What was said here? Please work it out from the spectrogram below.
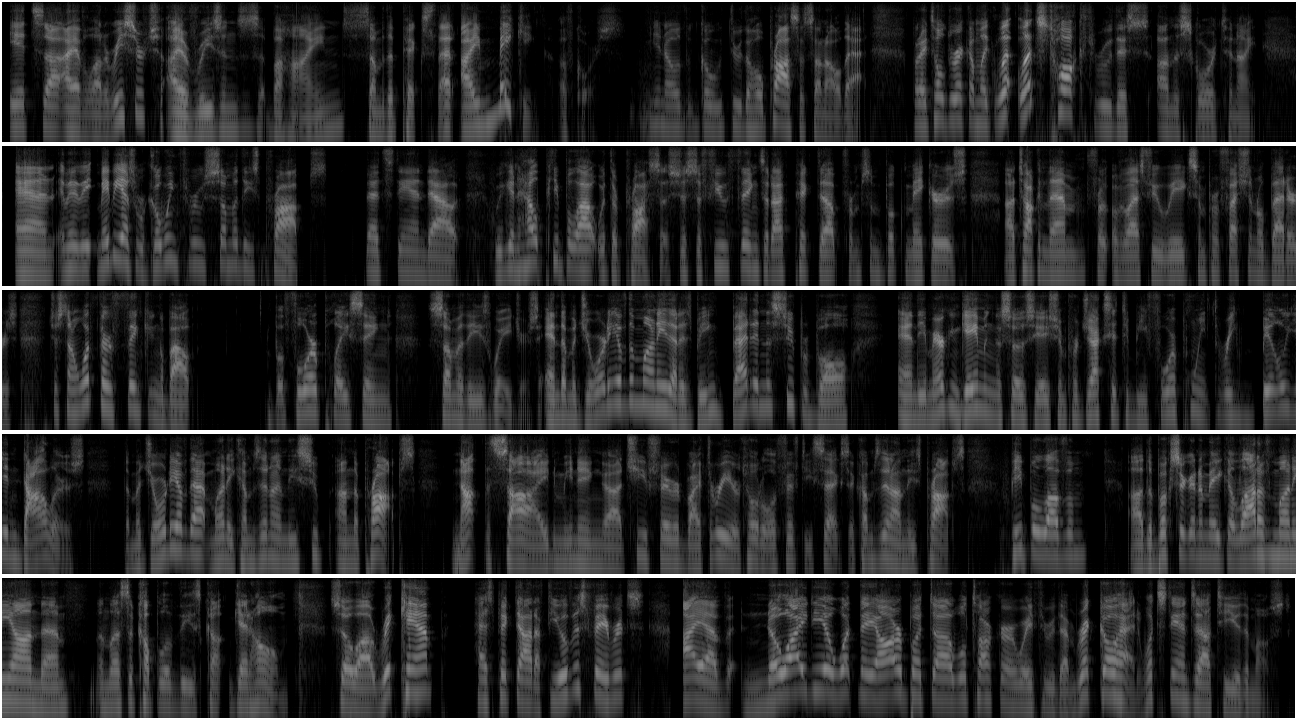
it's uh, I have a lot of research. I have reasons behind some of the picks that I'm making, of course. You know, go through the whole process on all that. But I told Rick, I'm like, Let, let's talk through this on the score tonight. And maybe maybe as we're going through some of these props that stand out, we can help people out with the process. Just a few things that I've picked up from some bookmakers, uh, talking to them for over the last few weeks, some professional bettors, just on what they're thinking about before placing some of these wagers. And the majority of the money that is being bet in the Super Bowl and the American Gaming Association projects it to be 4.3 billion dollars. The majority of that money comes in on these on the props, not the side, meaning uh, Chiefs favored by three or total of 56. It comes in on these props. People love them. Uh, the books are going to make a lot of money on them unless a couple of these co- get home. So uh, Rick Camp has picked out a few of his favorites. I have no idea what they are, but uh, we'll talk our way through them. Rick, go ahead. What stands out to you the most?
